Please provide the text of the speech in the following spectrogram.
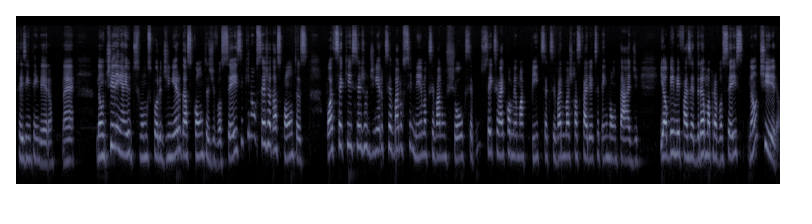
Vocês entenderam, né? Não tirem aí, vamos pôr, o dinheiro das contas de vocês e que não seja das contas. Pode ser que seja o dinheiro que você vá no cinema, que você vá num show, que você não sei, que você vai comer uma pizza, que você vai numa churrascaria que você tem vontade e alguém vai fazer drama para vocês. Não tiram,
